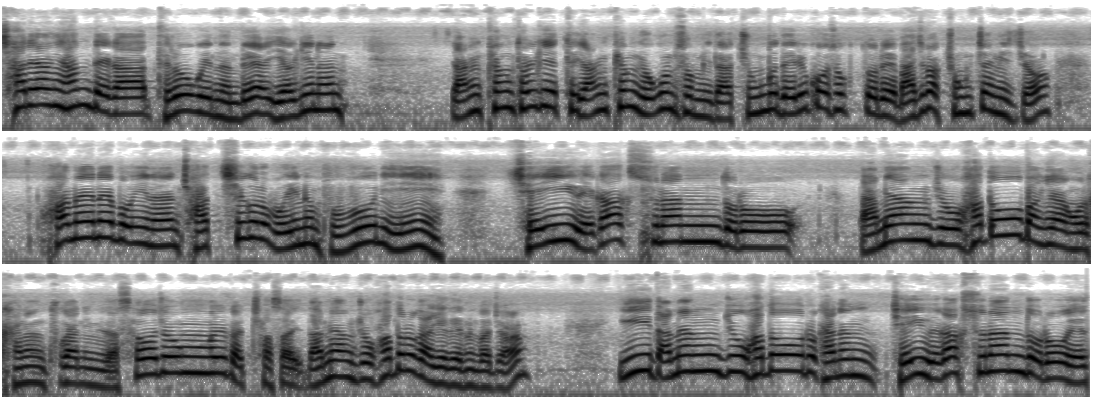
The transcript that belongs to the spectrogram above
차량이 한 대가 들어오고 있는데요. 여기는 양평 톨게이트 양평 요금소입니다. 중부 내륙고속도로의 마지막 종점이죠. 화면에 보이는 좌측으로 보이는 부분이 제2외곽 순환도로 남양주 화도 방향으로 가는 구간입니다. 서종을 거쳐서 남양주 화도로 가게 되는 거죠. 이 남양주 화도로 가는 제2외곽 순환도로를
